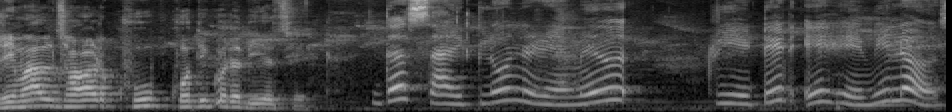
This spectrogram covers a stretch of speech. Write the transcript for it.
রেমাল ঝড় খুব ক্ষতি করে দিয়েছে। The cyclone Remil created a heavy loss.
